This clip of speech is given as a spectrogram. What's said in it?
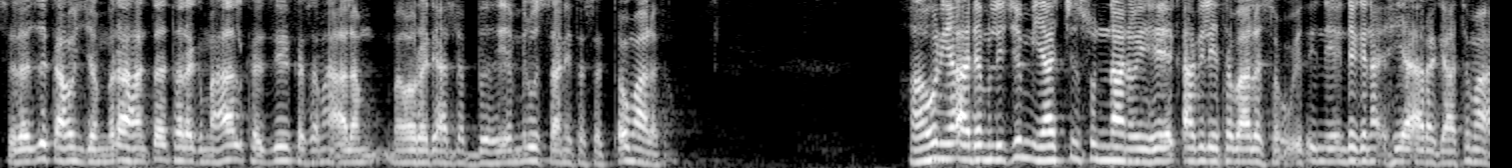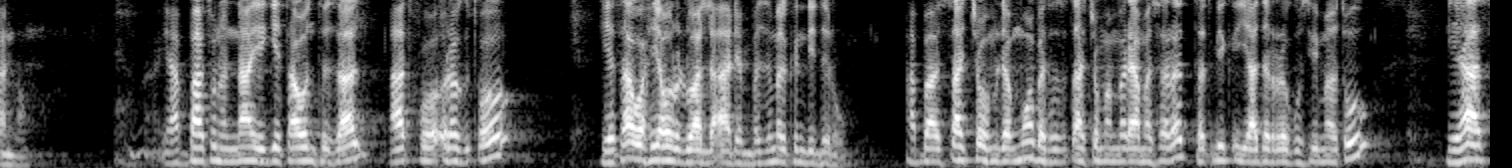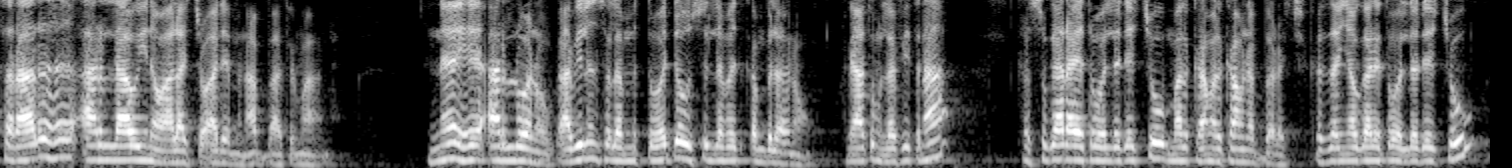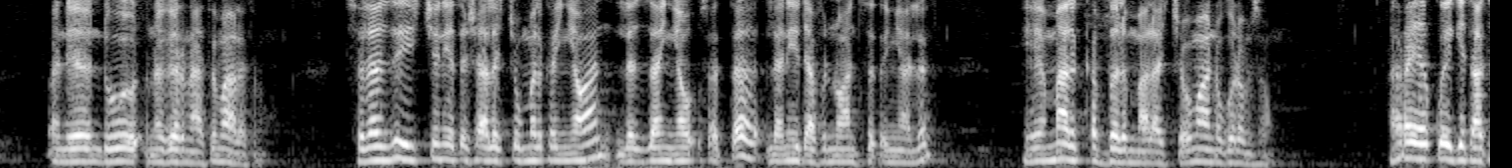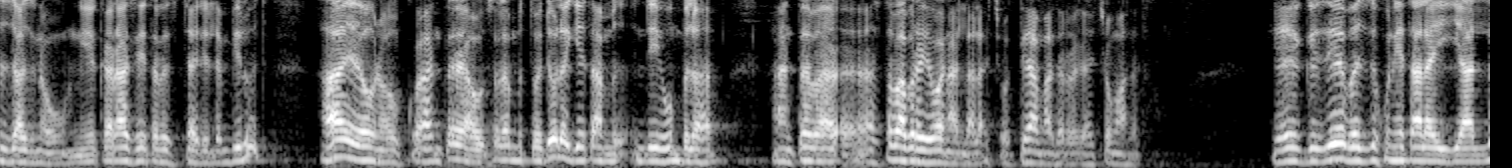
ስለዚህ ከአሁን ጀምረህ አንተ ተረግመሃል ከዚህ ከሰማይ አለም መውረድ ያለብህ የሚል ውሳኔ ተሰጠው ማለት ነው። አሁን የአደም ልጅም ያችን ሱና ነው ይሄ ቃቢል የተባለ ሰው እንደገና እህያ አረጋት ማለት ነው። የአባቱንና የጌታውን ትእዛዝ አጥፎ ረግጦ ጌታ ወህይ አውርዷል ለአደም በዚህ መልክ እንዲድሩ። አባ እሳቸውም ደግሞ በተሰጣቸው መመሪያ መሰረት ተጥቢቅ እያደረጉ ሲመጡ ይህ አሰራርህ አርላዊ ነው አላቸው አደምን አባትን ማለት ነው እና ይሄ አርሎ ነው። ቃቢልን ስለምትወደው እሱን ለመጥቀም ብለህ ነው። ምክንያቱም ለፊትና ከእሱ ጋር የተወለደችው መልካ መልካም ነበረች። ከዛኛው ጋር የተወለደችው እንዲሁ ነገር ናት ማለት ነው ስለዚህ ይችን የተሻለችው መልከኛዋን ለዛኛው ሰጠህ ለእኔ ዳፍናዋን ትሰጠኛለህ? ይሄማ አልቀበልም አላቸው። ማን ጎረምሰው አረ ይህ እኮ የጌታ ትእዛዝ ነው። እኔ ከራሴ የተነስች አይደለም ቢሉት ይኸው ነው እኮ አንተ ያው ስለምትወደው ለጌታ እንዲሁም ብለህ አንተ አስተባብረህ ይሆናል አላቸው። ትያም አደረጋቸው ማለት ነው። ይህ ጊዜ በዚህ ሁኔታ ላይ እያለ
